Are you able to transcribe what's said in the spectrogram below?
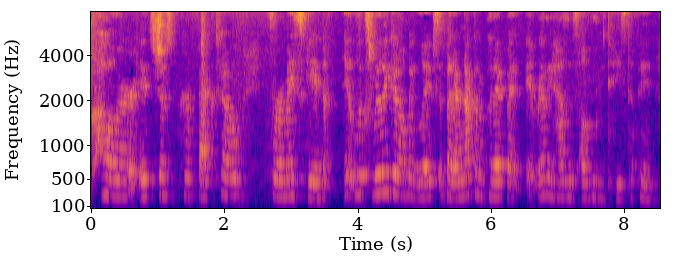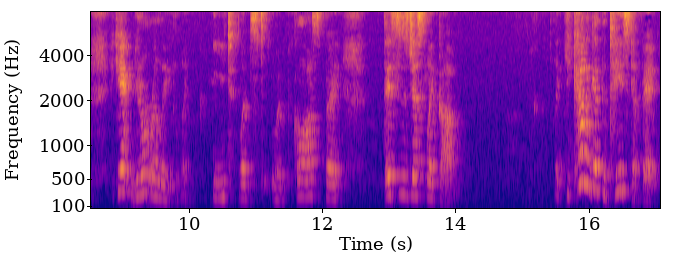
color. It's just perfecto for my skin. It looks really good on my lips, but I'm not going to put it, but it really has this ugly taste of it. You can't, you don't really like eat lips, lip gloss, but this is just like a, like you kind of get the taste of it.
